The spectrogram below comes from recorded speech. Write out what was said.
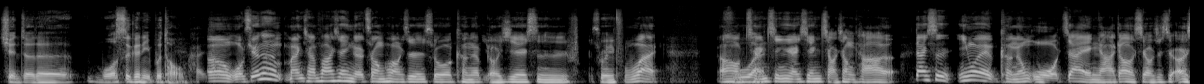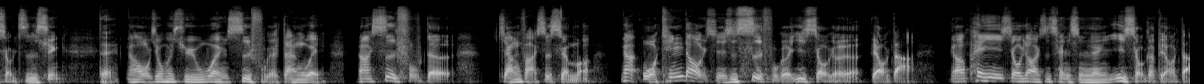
选择的模式跟你不同。还是嗯，我觉得蛮常发现一个状况，就是说，可能有一些是属于服外。然后成情人先找上他了，但是因为可能我在拿到的时候就是二手资讯，对，然后我就会去问市府的单位，那市府的讲法是什么？那我听到其实是市府的一手的表达，然后配音收到的是陈情人一手的表达。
